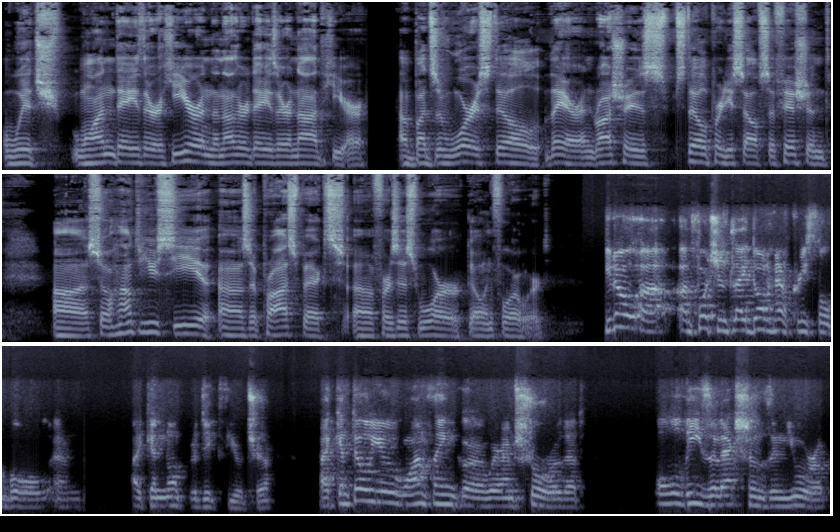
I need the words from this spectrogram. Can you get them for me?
which one day they're here and another day they're not here. Uh, but the war is still there and Russia is still pretty self-sufficient. Uh, so how do you see uh, the prospects uh, for this war going forward? You know, uh, unfortunately, I don't have crystal ball and I cannot predict future. I can tell you one thing uh, where I'm sure that all these elections in Europe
